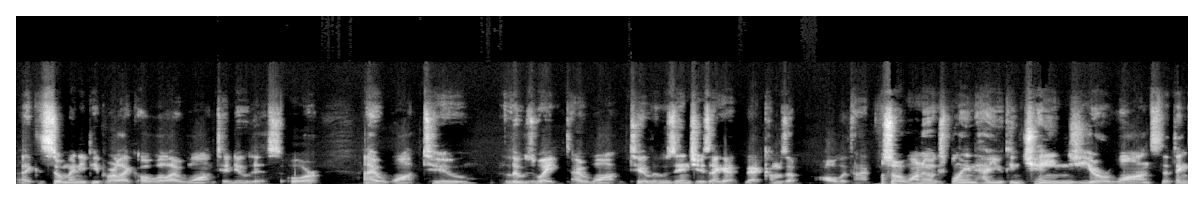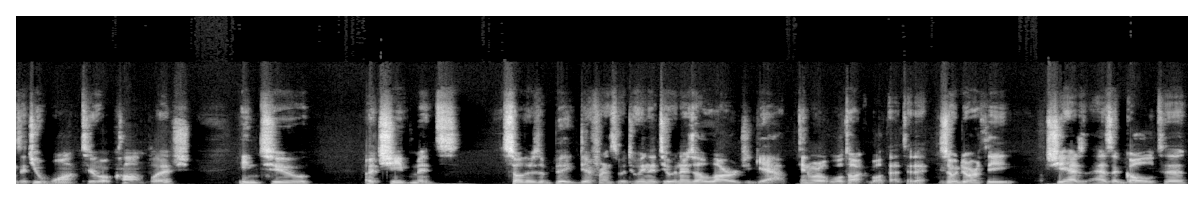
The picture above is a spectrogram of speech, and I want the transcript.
Like so many people are like, oh, well, I want to do this, or I want to lose weight. I want to lose inches. I get that comes up all the time. So I want to explain how you can change your wants, the things that you want to accomplish, into achievements. So there's a big difference between the two, and there's a large gap, and we'll, we'll talk about that today. So Dorothy she has has a goal to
